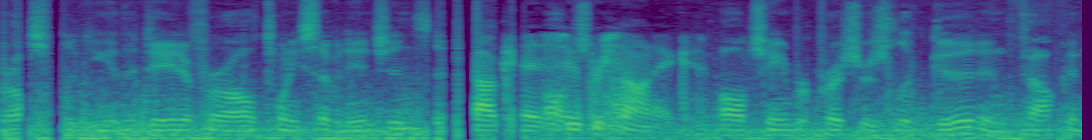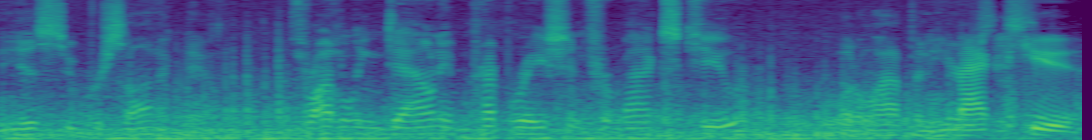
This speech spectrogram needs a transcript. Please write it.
We're also looking at the data for all 27 engines. Falcon is All supersonic. All chamber pressures look good, and Falcon is supersonic now. Throttling down in preparation for Max Q. What will happen here? Max this- Q.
